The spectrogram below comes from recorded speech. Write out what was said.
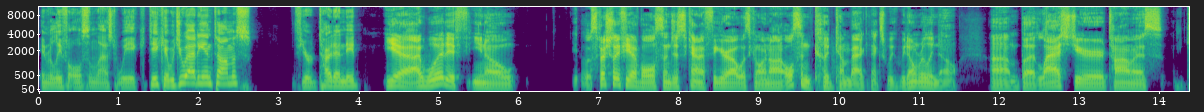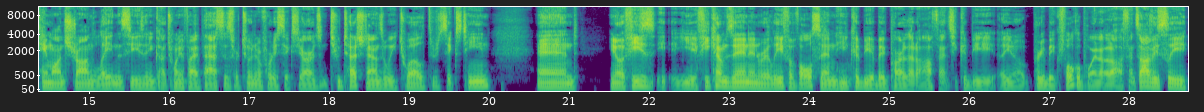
in relief of Olsen last week. DK, would you add Ian Thomas if you're tight end need? Yeah, I would if, you know, especially if you have Olsen, just to kind of figure out what's going on. Olsen could come back next week. We don't really know. Um, but last year, Thomas came on strong late in the season. He got 25 passes for 246 yards and two touchdowns in week 12 through 16. And you know, if he's if he comes in in relief of Olsen, he could be a big part of that offense. He could be you know a pretty big focal point of that offense. Obviously,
